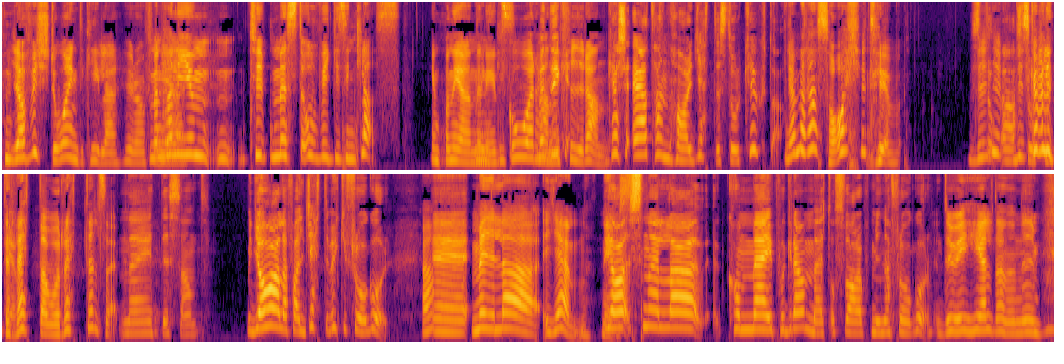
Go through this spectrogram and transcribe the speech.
Ja. Jag förstår inte killar hur de Men fungerar. han är ju typ mest ovig i sin klass. Imponerande Men Nils. går Men han det i fyran? Kanske är att han har jättestor kuk då? Ja men han sa ju det. Vi, Stor- ja, vi ska väl inte rätta vår rättelse? Nej, det är sant. Men jag har i alla fall jättemycket frågor. Ja. Eh, Mejla igen Nils. ja, snälla kom med i programmet och svara på mina frågor. Du är helt anonym.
